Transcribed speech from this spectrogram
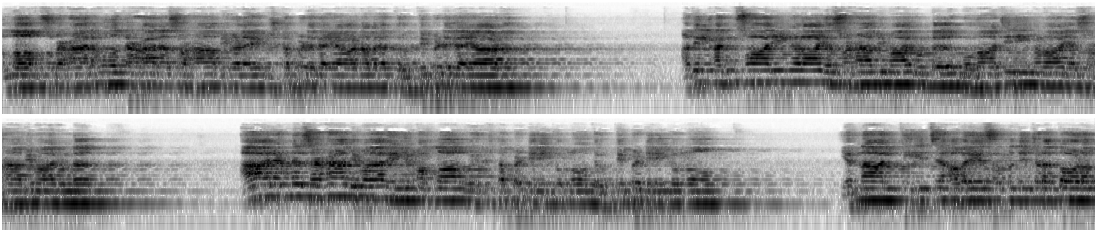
അള്ളാഹു തആല സ്വഹാബികളെ ഇഷ്ടപ്പെടുകയാണ് അവരെ തൃപ്തിപ്പെടുകയാണ്. അതിൽ അൻസാരികളായ സഹാബിമാരുണ്ട് മുഹാജിരികളായ സഹാബിമാരുണ്ട് ആ രണ്ട് സഹാബിമാരെയും അള്ളാഹു ഇഷ്ടപ്പെട്ടിരിക്കുന്നു തൃപ്തിപ്പെട്ടിരിക്കുന്നു. എന്നാൽ തിരിച്ച് അവരെ സംബന്ധിച്ചിടത്തോളം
